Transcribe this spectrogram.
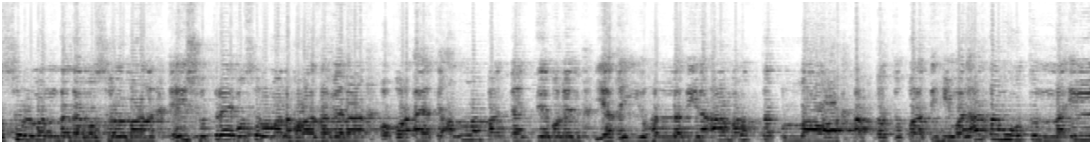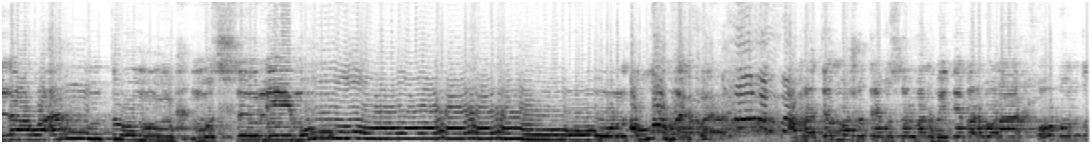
মুসলমান, দাদা মুসলমান, এই সূত্রে মুসলমান হওয়া যাবে না। অপর আয়াতে আল্লাহ পাক ডাক দিয়ে বলেন, ইয়া আইয়ুহাল্লাযীনা আমানুত্তাকুল্লাহ হাক্কা তুকাতিহি ওয়া লা তামুতুন্না ইল্লা ওয়া আনতুম মুসলিমুন। আমরা জন্মসূত্রে মুসলমান হইতে পারব না। ও বন্ধু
